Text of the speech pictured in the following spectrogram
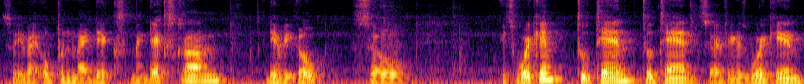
So if I open my dex my Dexcom there we go. So it's working 210 210 so everything is working.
